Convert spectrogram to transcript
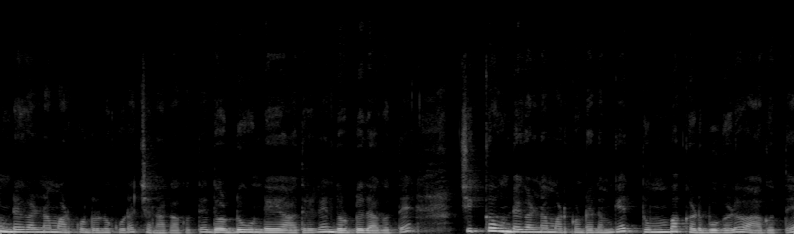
ಉಂಡೆಗಳನ್ನ ಮಾಡಿಕೊಂಡ್ರೂ ಕೂಡ ಚೆನ್ನಾಗಾಗುತ್ತೆ. ದೊಡ್ಡ ಉಂಡೆ ಆದ್ರೇ ದೊಡ್ಡದಾಗುತ್ತೆ. ಚಿಕ್ಕ ಉಂಡೆಗಳನ್ನ ಮಾಡಿಕೊಂಡ್ರೆ ನಮಗೆ ತುಂಬ ಕಡುಬುಗಳು ಆಗುತ್ತೆ.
